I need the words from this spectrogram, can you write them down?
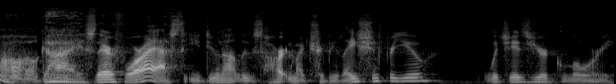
Oh, guys, therefore I ask that you do not lose heart in my tribulation for you, which is your glory.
